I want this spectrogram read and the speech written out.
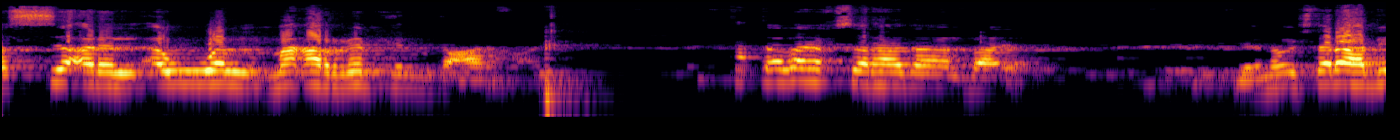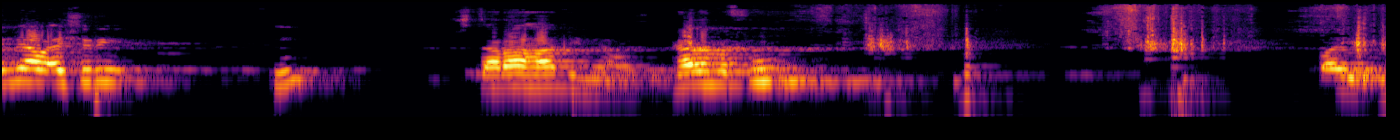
السعر الأول مع الربح المتعارف عله حتى لا يkسر هذا الbاع لأنه اشhtarاha بمية وعشhرين اشhtarاha بمية وعشhرين hada mفهوم ayب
